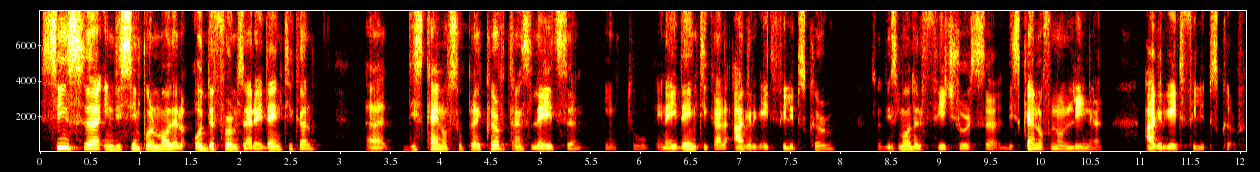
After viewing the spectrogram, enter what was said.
Since uh, in this simple model, all the firms are identical, uh, this kind of supply curve translates uh, into an identical aggregate Phillips curve. So this model features this kind of nonlinear aggregate Phillips curve.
